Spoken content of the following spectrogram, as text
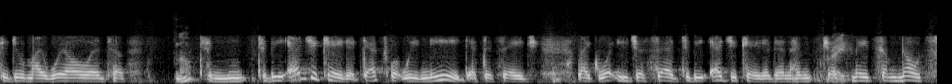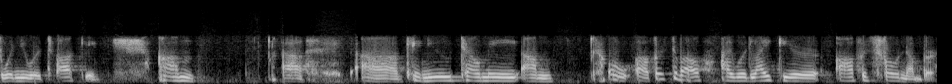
to do my will and to No. to to be educated. That's what we need at this age, like what you just said, to be educated. And I just Right. made some notes when you were talking. Um, uh, uh, can you tell me? Um, oh, uh, first of all, I would like your office phone number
